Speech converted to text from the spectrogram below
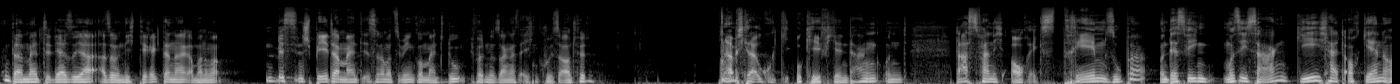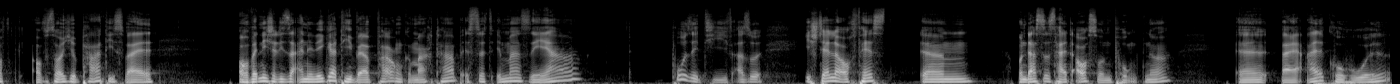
Und dann meinte der so, ja, also nicht direkt danach, aber nochmal ein bisschen später meinte, ist er nochmal zu mir gekommen und meinte, du, ich wollte nur sagen, das ist echt ein cooles Outfit. Dann habe ich gesagt, okay, okay, vielen Dank. Und Das fand ich auch extrem super. Und deswegen muss ich sagen, gehe ich halt auch gerne auf, auf solche Partys, weil auch wenn ich da diese eine negative Erfahrung gemacht habe, ist das immer sehr positiv. Also ich stelle auch fest, ähm, und das ist halt auch so ein Punkt, ne? Äh, bei Alkohol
